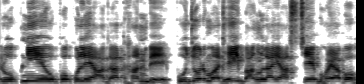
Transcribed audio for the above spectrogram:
রূপ নিয়ে উপকূলে আঘাত হানবে। পুজোর মাঝেই বাংলায় আসছে ভয়াবহ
